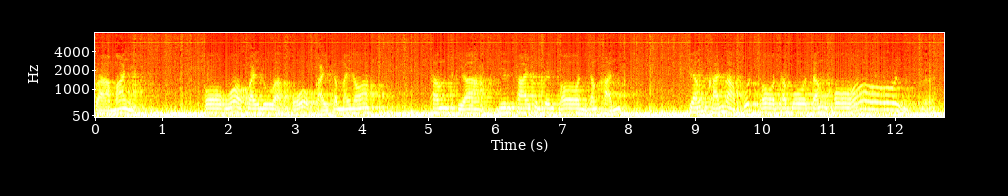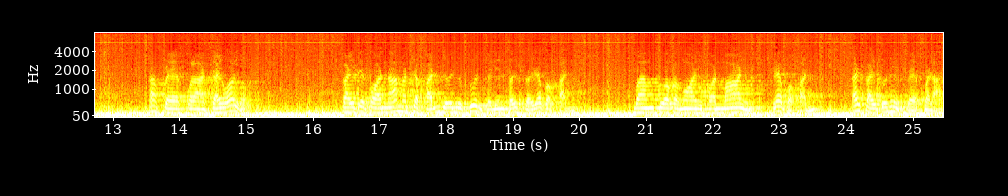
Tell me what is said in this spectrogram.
ป่าไม้โผล่หัวออกไปดูว่าโอ้ไก่ทำไมเนาะทั้งเขียดินทรายขึ้นเป็นโทนทั้งขัน เสียงขันว่าพุทโธธโมสังโฆถ้าแปลกประหลาดใจว้ยไก่แต่ก่อนน้ำมันจะขันยืนอยู่พื้นแผ่นดินเสยๆแล้วก็ขัน บางตัวก็งอยคอนไม้แล้วก็ขัน ไอ้ไก่ตัวนี้แปลกประหลาด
